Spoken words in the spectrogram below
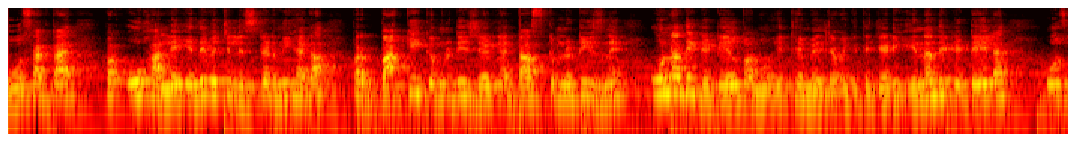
ਹੋ ਸਕਦਾ ਹੈ, ਪਰ ਉਹ ਹਾਲੇ ਇਹਦੇ ਵਿੱਚ ਲਿਸਟਡ ਨਹੀਂ ਹੈਗਾ। ਪਰ ਬਾਕੀ ਕਮਿਊਨਿਟੀਜ਼ ਜਿਹੜੀਆਂ 10 ਕਮਿਊਨਿਟੀਜ਼ ਨੇ, ਉਹਨਾਂ ਦੀ ਡਿਟੇਲ ਤੁਹਾਨੂੰ ਇੱਥੇ ਮਿਲ ਜਾਵੇਗੀ ਤੇ ਜਿਹੜੀ ਇਹਨਾਂ ਦੀ ਡਿਟੇਲ ਹੈ, ਉਹ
